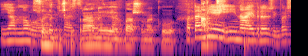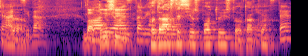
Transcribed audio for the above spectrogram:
Ja mnogo S volim umetničke taj strane spot, je da. baš onako... Pa taj mi je i najdraži, baš arci, da. Da, tu Ovi si... Kod Raste si u spotu isto, ali tako? Jeste,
